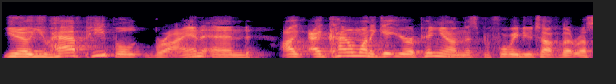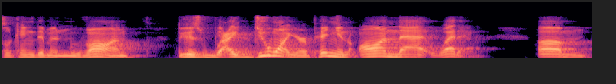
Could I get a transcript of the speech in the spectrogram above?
you know, you have people, Brian, and I, I kind of want to get your opinion on this before we do talk about Wrestle Kingdom and move on, because I do want your opinion on that wedding. Um,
